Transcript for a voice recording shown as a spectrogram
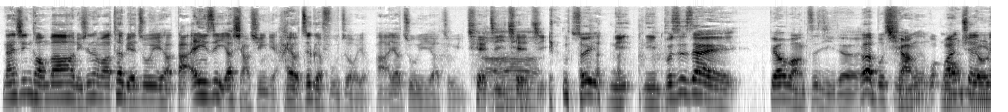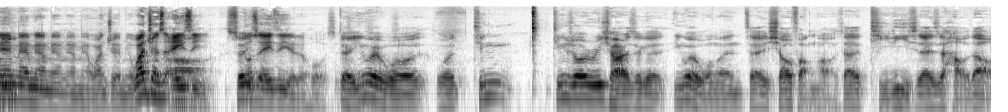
男性同胞、女性同胞特别注意哈，打 A Z 要小心一点，还有这个副作用啊，要注意要注意，切记切记。所以你你不是在标榜自己的呃不强，完全没有没有没有没有没有没有完全没有，完全是 A Z，所以都是 A Z 的货。对，因为我我听。听说 Richard 这个，因为我们在消防哈，他的体力实在是好到，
